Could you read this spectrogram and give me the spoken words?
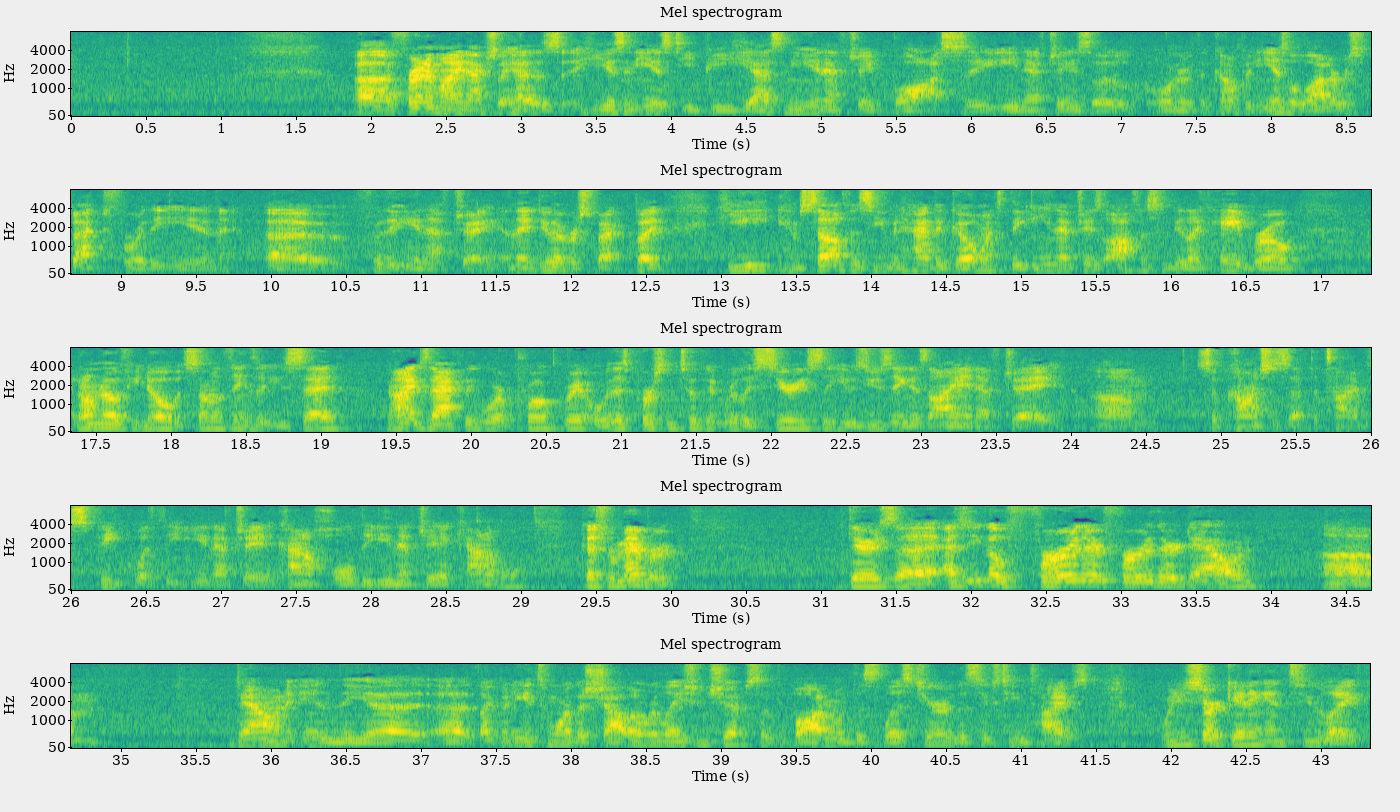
a friend of mine actually has, he is an ESTP, he has an ENFJ boss. The ENFJ is the owner of the company. He has a lot of respect for the EN, uh, for the ENFJ, and they do have respect, but he himself has even had to go into the ENFJ's office and be like, hey bro, I don't know if you know, but some of the things that you said, not exactly were appropriate, or this person took it really seriously. He was using his INFJ um, subconscious at the time to speak with the ENFJ to kind of hold the ENFJ accountable. Because remember, there's a, as you go further, further down, um, down in the uh, uh, like when you get to more of the shallow relationships at the bottom of this list here, the 16 types, when you start getting into like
